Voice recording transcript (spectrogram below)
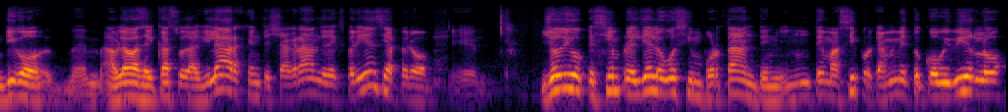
digo, em, hablabas del caso de Aguilar, gente ya grande de experiencia, pero eh, yo digo que siempre el diálogo es importante en, un tema así, porque a mí me tocó vivirlo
